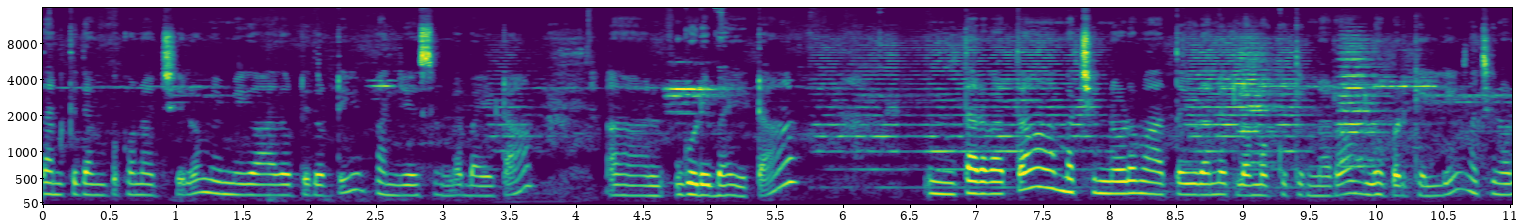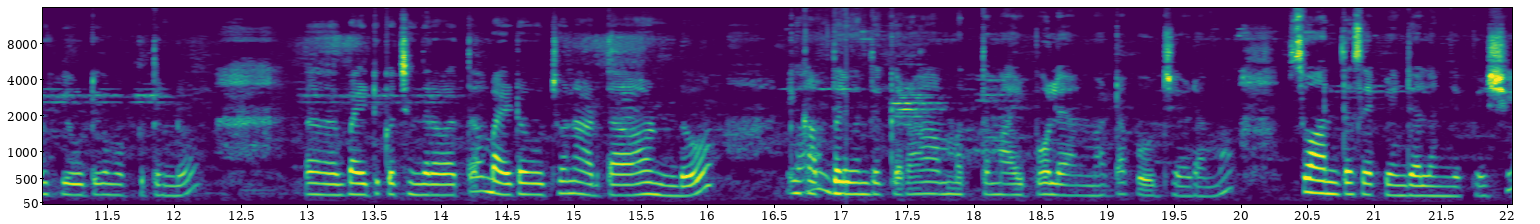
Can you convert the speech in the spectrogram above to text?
దానికి తెంపుకొని వచ్చారు మేము ఇక అదొట్టి తొట్టి పని చేస్తుండే బయట గుడి బయట. తర్వాత మా చిన్నోడు మా అత్తయ్య కూడా ఎట్లా మొక్కుతున్నారో లోపలికి వెళ్ళి మా చిన్నోడు క్యూట్గా మొక్కుతుండు. బయటికి వచ్చిన తర్వాత బయట కూర్చొని ఆడుతూ ఉండు. ఇంకా దేవుని దగ్గర మొత్తం అయిపోలే అనమాట పూజ చేయడము. సో అంతసేపు ఏం చేయాలని చెప్పేసి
